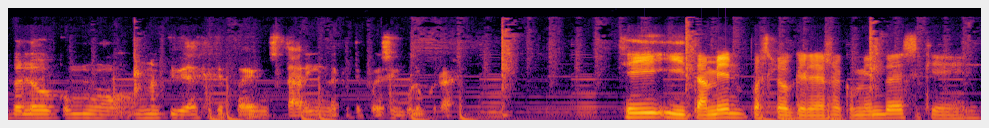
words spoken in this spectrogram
velo como una actividad que te puede gustar y en la que te puedes involucrar. Sí, y también pues lo que les recomiendo es que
